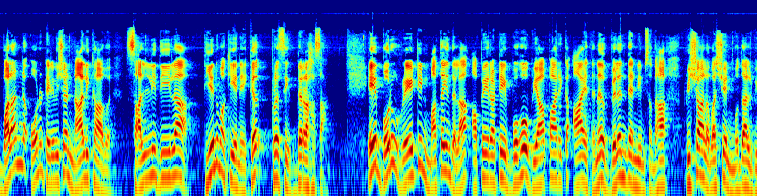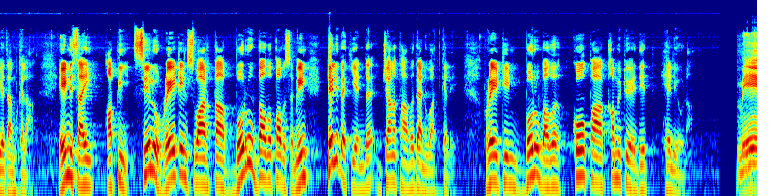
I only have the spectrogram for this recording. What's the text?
බලන්න ඕන ටෙලිවිෂන් නාලිකාව සල්ලි දීලා තියෙනවා කියන එක ප්‍රසිද්ධ රහසක්. ඒ බොරු රේටින් මත ඉඳලා අපේ රටේ බොහෝ ව්‍යාපාරික ආයතන වෙළඳැන්වීම සඳහා විශාල වශයෙන් මුදල් වියදම් කළා. ඒ නිසයි අපි සියලු රේටින්ස් වාර්තා බොරු බව පවසමින් ටෙලිවැකියෙන්ද ජනතාව දැනුවත් කළේ. රේටින් බොරු බව කෝපා කමිටුවේදීත් හෙළි වුණා. මේ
